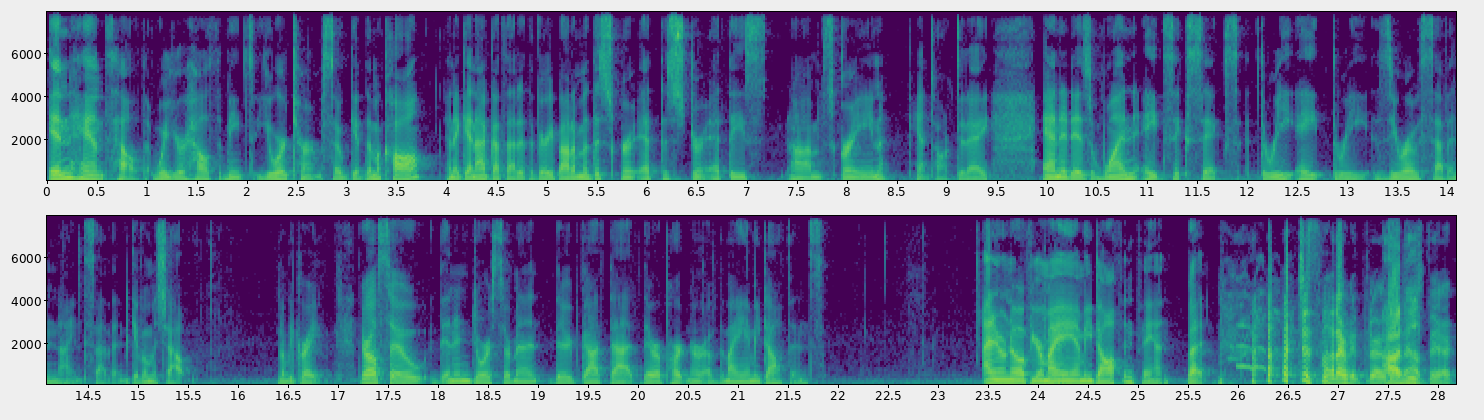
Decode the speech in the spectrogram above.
Enhance Health, where your health meets your terms. So give them a call. And again, I've got that at the very bottom of the screen at the at the um, screen. Can't talk today. And it is 1 866 383 0797. Give them a shout. It'll be great. They're also an endorsement. They've got that. They're a partner of the Miami Dolphins. I don't know if you're a Miami Dolphin fan, but I just thought I would throw I that just, out there.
